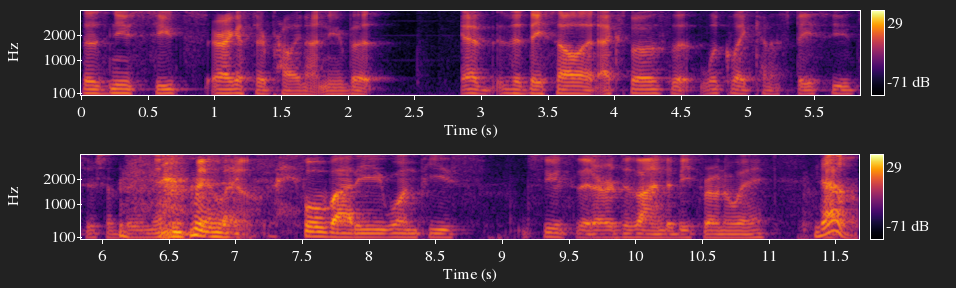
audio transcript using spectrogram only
those new suits? Or I guess they're probably not new, but that they sell at expos that look like kind of spacesuits or something. they're like No. full body one piece suits that are designed to be thrown away. No.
